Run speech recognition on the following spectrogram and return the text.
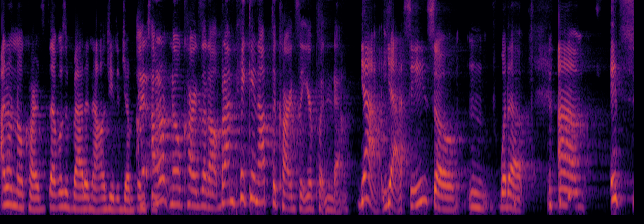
I don't know cards. That was a bad analogy to jump into. I, I don't know cards at all but i'm picking up the cards that you're putting down. Yeah yeah see? So mm, what up? Um it's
